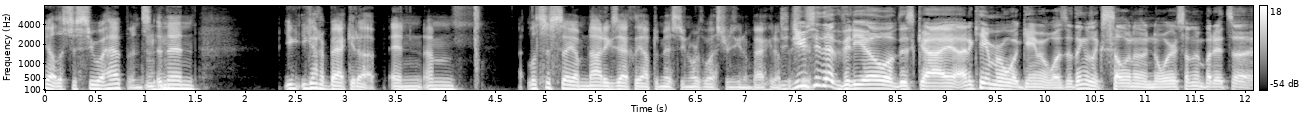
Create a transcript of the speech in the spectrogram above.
yeah, let's just see what happens, and then you, you got to back it up. And um, let's just say I'm not exactly optimistic Northwestern's going to back it up. Did you year. see that video of this guy? I can't remember what game it was. I think it was like Southern Illinois or something. But it's a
